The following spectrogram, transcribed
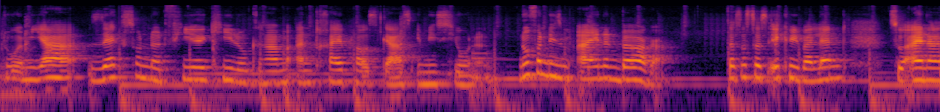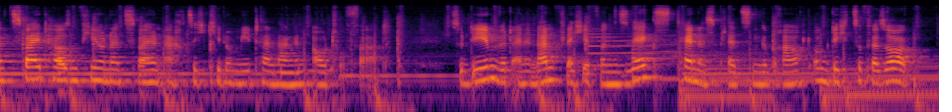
du im Jahr 604 Kilogramm an Treibhausgasemissionen. Nur von diesem einen Burger. Das ist das Äquivalent zu einer 2482 Kilometer langen Autofahrt. Zudem wird eine Landfläche von sechs Tennisplätzen gebraucht, um dich zu versorgen.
